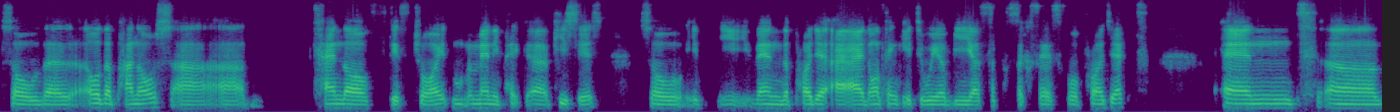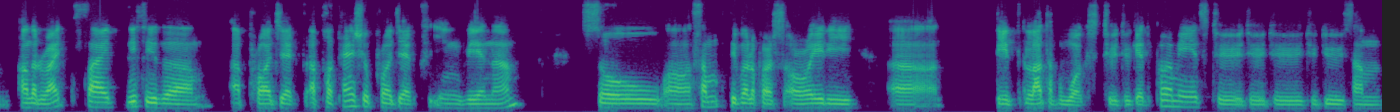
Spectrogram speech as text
So the all the panels are, are kind of destroyed, many uh, pieces. So it, it, then the project, I, I don't think it will be a successful project. And uh, on the right side, this is a, a project, a potential project in Vietnam. So uh, some developers already uh, did a lot of works to, to get permits, to, to, to, to do some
